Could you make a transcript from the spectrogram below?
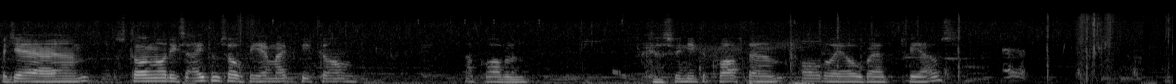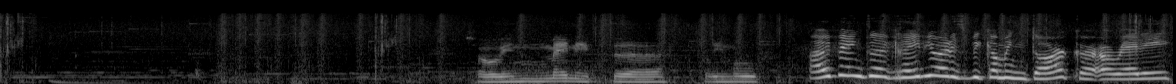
But yeah, um, storing all these items over here might become a problem. Because we need to craft them all the way over at the treehouse. So we may need to remove... I think the graveyard is becoming darker already.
